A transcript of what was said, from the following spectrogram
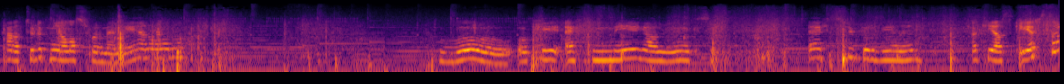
Ik ga natuurlijk niet alles voor mij meegenomen. Wow, oké, echt mega leuk. Echt super veel in. Oké, als eerste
